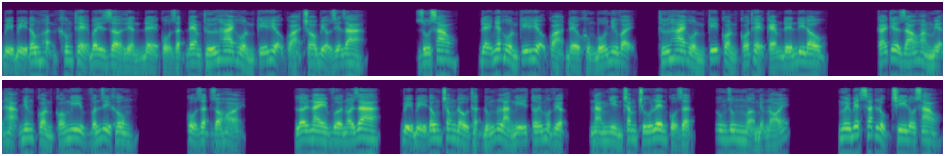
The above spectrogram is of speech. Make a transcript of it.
bị bị đông hận không thể bây giờ liền để cổ giật đem thứ hai hồn kỹ hiệu quả cho biểu diễn ra. Dù sao, đệ nhất hồn kỹ hiệu quả đều khủng bố như vậy thứ hai hồn kỹ còn có thể kém đến đi đâu? Cái kia giáo hoàng miệng hạ nhưng còn có nghi vấn gì không? Cổ giật dò hỏi. Lời này vừa nói ra, bị bị đông trong đầu thật đúng là nghĩ tới một việc, nàng nhìn chăm chú lên cổ giật, ung dung mở miệng nói. Ngươi biết sát lục chi đô sao?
